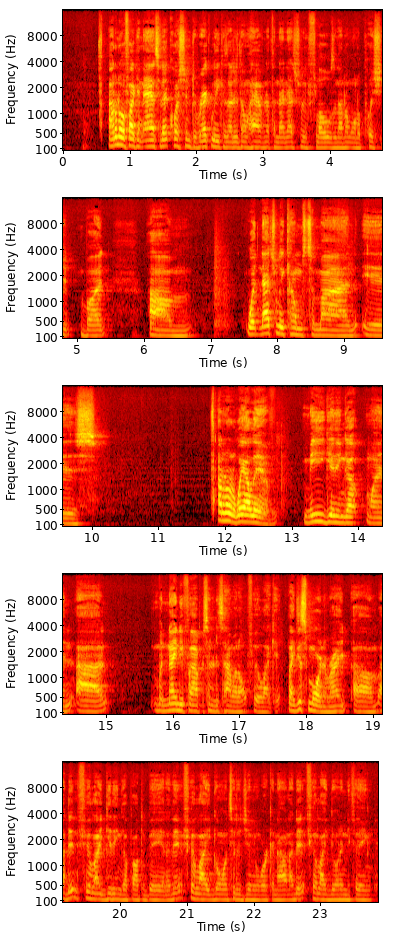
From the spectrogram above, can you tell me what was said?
I don't know if I can answer that question directly because I just don't have nothing that naturally flows and I don't want to push it. But um, what naturally comes to mind is I don't know the way I live. Me getting up when I when 95% of the time I don't feel like it. Like this morning, right? Um, I didn't feel like getting up out the bed. I didn't feel like going to the gym and working out. And I didn't feel like doing anything.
